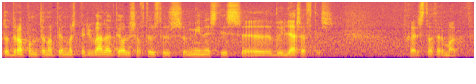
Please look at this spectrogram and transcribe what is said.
τον τρόπο με τον οποίο μας περιβάλλατε όλους αυτούς τους μήνες της δουλειάς αυτής. Ευχαριστώ θερμότατα.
